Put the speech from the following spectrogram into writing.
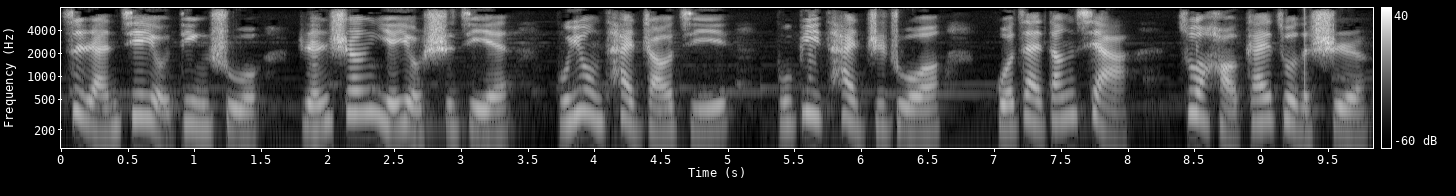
自然皆有定数，人生也有时节，不用太着急，不必太执着，活在当下，做好该做的事，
